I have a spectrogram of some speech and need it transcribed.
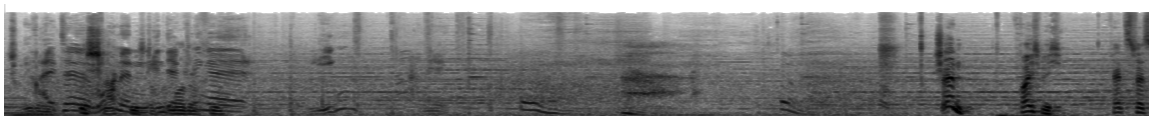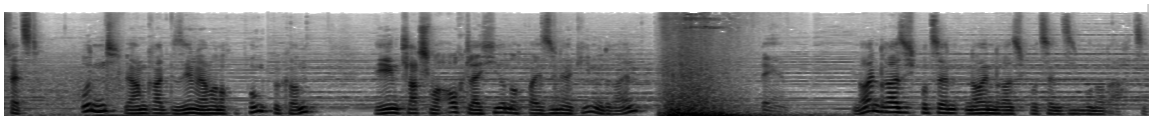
Entschuldigung, alte ihr schlagt Runen mich doch in der immer Klinge dafür. liegen? Schön, freue ich mich. Fetzt, fetzt, fetzt. Und wir haben gerade gesehen, wir haben ja noch einen Punkt bekommen. Den klatschen wir auch gleich hier noch bei Synergie mit rein. Bam. 39%, 39%, 780.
